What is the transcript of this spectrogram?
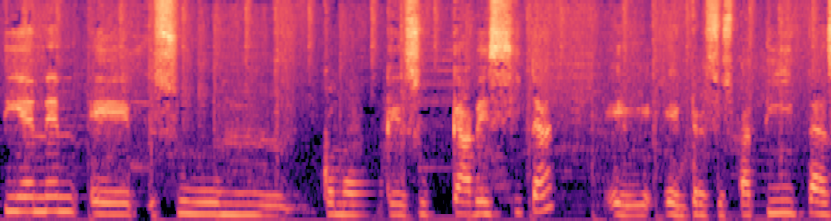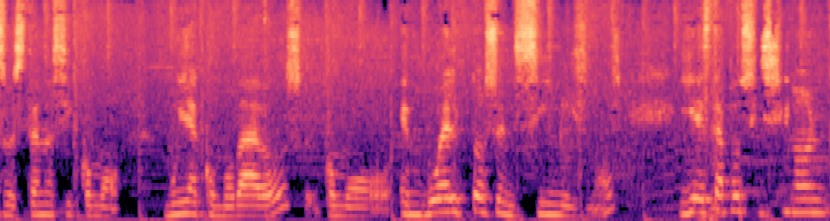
tienen eh, su, como que su cabecita eh, entre sus patitas, o están así como muy acomodados, como envueltos en sí mismos. Y esta posición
